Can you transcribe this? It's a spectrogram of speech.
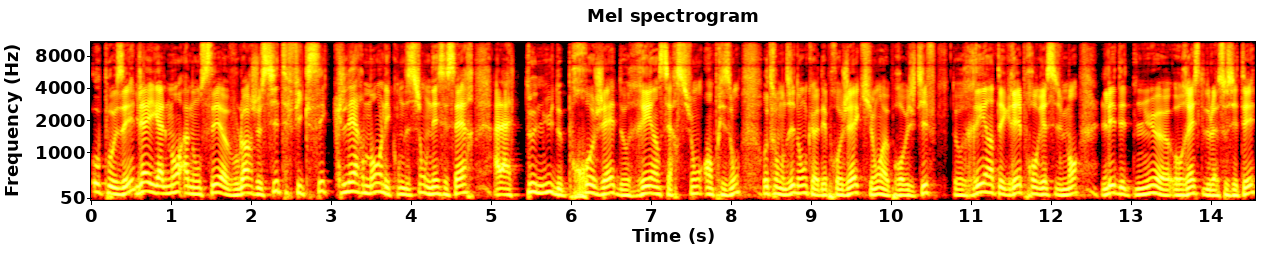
opposé. Il a également annoncé euh, vouloir, je cite, fixer clairement les conditions nécessaires à la tenue de projets de réinsertion en prison. Autrement dit, donc, des projets qui ont pour objectif de réintégrer progressivement les détenus au reste de la société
